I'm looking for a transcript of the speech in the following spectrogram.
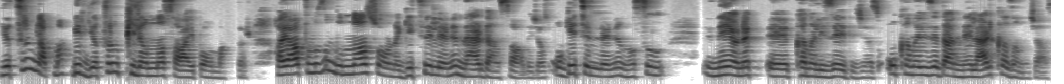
Yatırım yapmak bir yatırım planına sahip olmaktır. Hayatımızın bundan sonra getirilerini nereden sağlayacağız? O getirilerini nasıl ne yöne e, kanalize edeceğiz? O kanalizeden neler kazanacağız?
